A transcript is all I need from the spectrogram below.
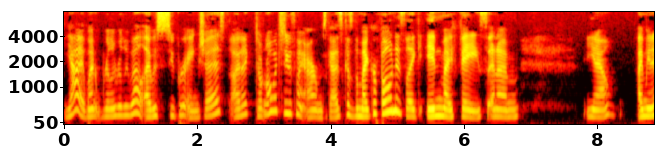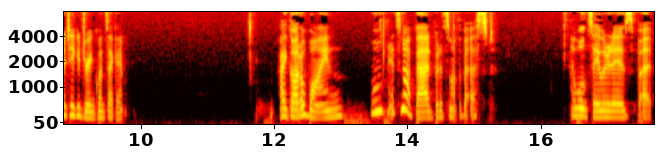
yeah, it went really, really well. I was super anxious. I like don't know what to do with my arms, guys, because the microphone is like in my face and I'm, you know, I'm gonna take a drink one second. I got a wine. Mm, it's not bad, but it's not the best. I won't say what it is, but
